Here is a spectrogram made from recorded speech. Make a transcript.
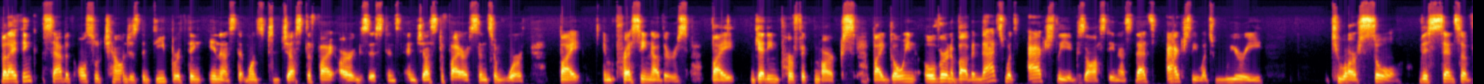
But I think Sabbath also challenges the deeper thing in us that wants to justify our existence and justify our sense of worth by impressing others, by getting perfect marks, by going over and above. And that's what's actually exhausting us. That's actually what's weary to our soul. This sense of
